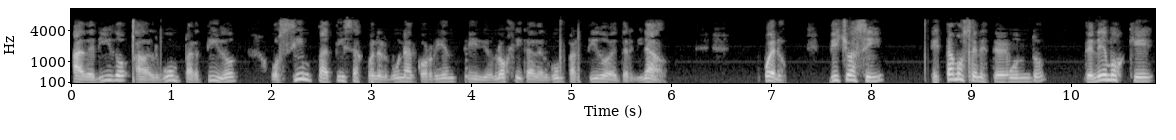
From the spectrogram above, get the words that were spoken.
adherido a algún partido o simpatizas con alguna corriente ideológica de algún partido determinado. Bueno, Dicho así, estamos en este mundo, tenemos que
